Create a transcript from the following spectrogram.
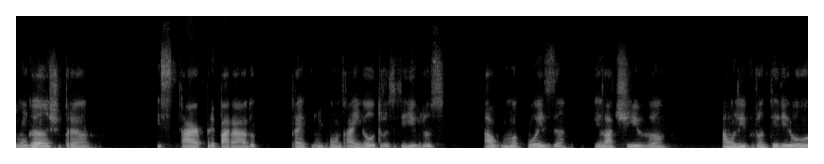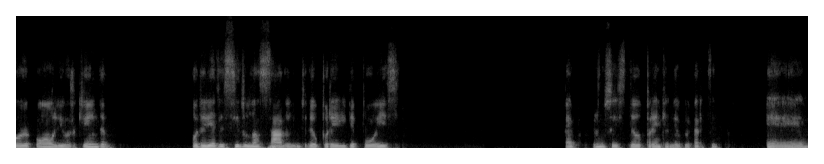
um gancho para estar preparado para encontrar em outros livros alguma coisa relativa a um livro anterior ou a um livro que ainda poderia ter sido lançado, entendeu, por ele depois. É, não sei se deu para entender o que eu quero dizer. É,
